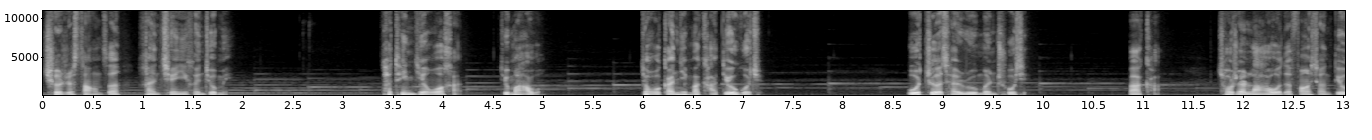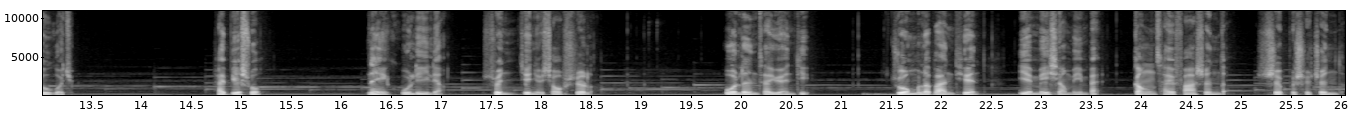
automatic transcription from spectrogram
扯着嗓子喊钱一恒救命。他听见我喊，就骂我。叫我赶紧把卡丢过去，我这才如梦初醒，把卡朝着拉我的方向丢过去。还别说，那股力量瞬间就消失了。我愣在原地，琢磨了半天，也没想明白刚才发生的是不是真的。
